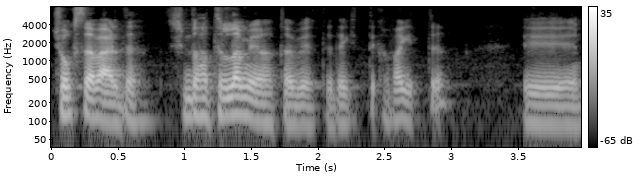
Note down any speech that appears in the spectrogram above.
çok severdi. Şimdi hatırlamıyor tabii. Dede gitti, kafa gitti. Ee,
